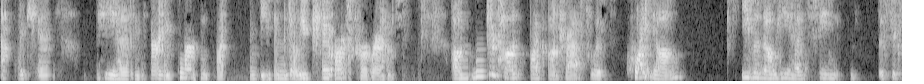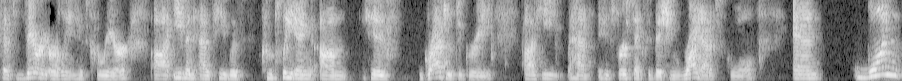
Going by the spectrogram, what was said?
advocate. He had been very important even the WPA arts programs. Um, Richard Hunt, by contrast, was quite young, even though he had seen success very early in his career, uh, even as he was completing um, his graduate degree. Uh, he had his first exhibition right out of school. And one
